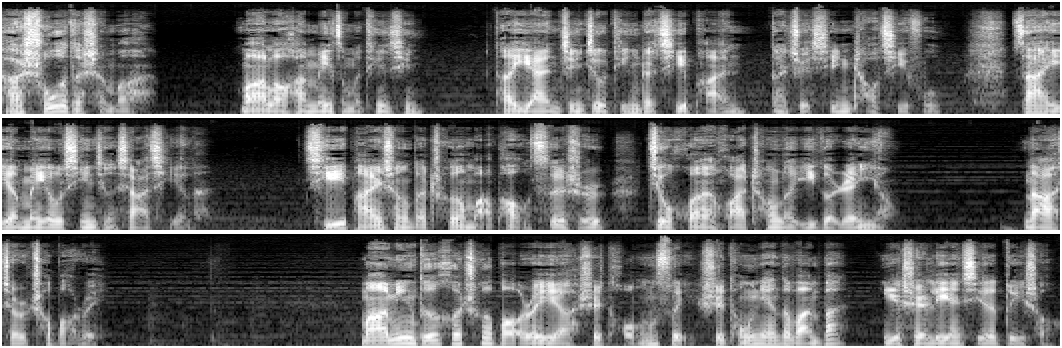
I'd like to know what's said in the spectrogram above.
他说的什么？马老汉没怎么听清，他眼睛就盯着棋盘，但却心潮起伏，再也没有心情下棋了。棋盘上的车马炮此时就幻化成了一个人影，那就是车宝瑞。马明德和车宝瑞啊是同岁，是童年的玩伴，也是练习的对手。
